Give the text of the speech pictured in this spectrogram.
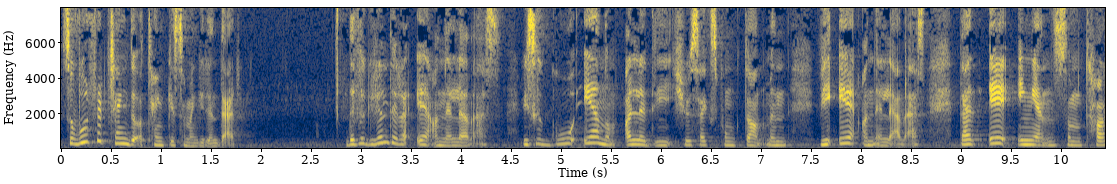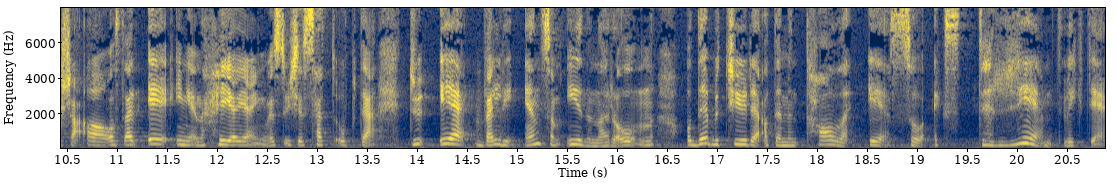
Så hvorfor trenger du å tenke som en gründer? Det for gründere er annerledes. Vi skal gå gjennom alle de 26 punktene, men vi er annerledes. Der er ingen som tar seg av oss. Der er ingen heiagjeng hvis du ikke setter opp det. Du er veldig ensom i denne rollen, og det betyr det at det mentale er så ekstremt viktig.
